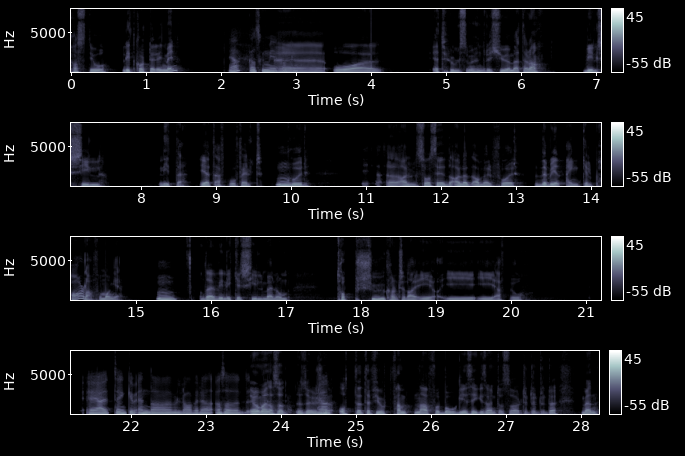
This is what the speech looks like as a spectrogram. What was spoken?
kaster jo litt kortere enn menn. Ja, ganske mye. kortere. Eh, og et hull som er 120 meter, da, vil skille lite i et FBO-felt. Mm. Hvor eh, så å si alle damer får Det blir en enkel par, da, for mange. Mm. Og det vil ikke skille mellom topp sju, kanskje, da, i, i, i FBO. Jeg tenker enda lavere. Altså, Jo, men altså, Ja. 8 til 14, 15 da, for bogies, ikke sant? Så. Men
